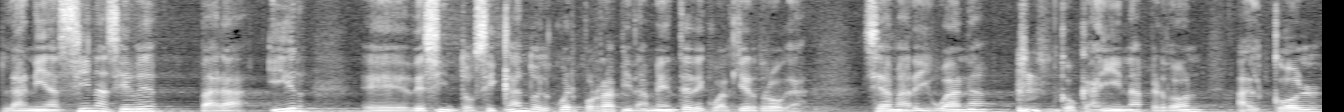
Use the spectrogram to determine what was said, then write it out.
La niacina sirve para ir eh, desintoxicando el cuerpo rápidamente de cualquier droga, sea marihuana, cocaína, perdón, alcohol,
